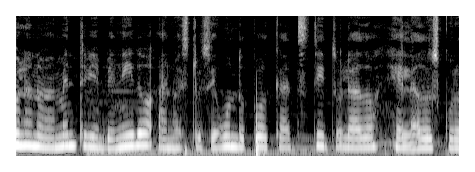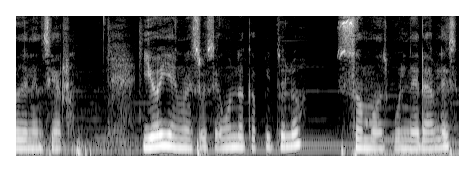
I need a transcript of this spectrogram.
Hola nuevamente, bienvenido a nuestro segundo podcast titulado El lado oscuro del encierro. Y hoy en nuestro segundo capítulo, Somos vulnerables,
